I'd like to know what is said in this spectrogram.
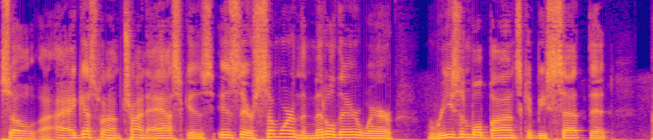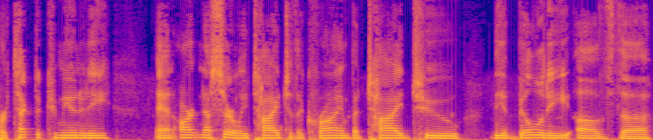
so I guess what I'm trying to ask is is there somewhere in the middle there where reasonable bonds can be set that protect the community and aren't necessarily tied to the crime but tied to the ability of the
